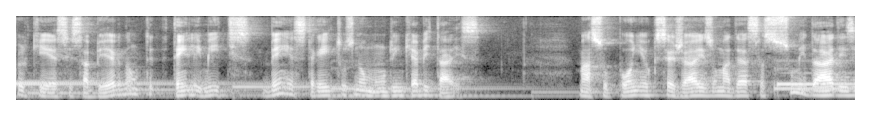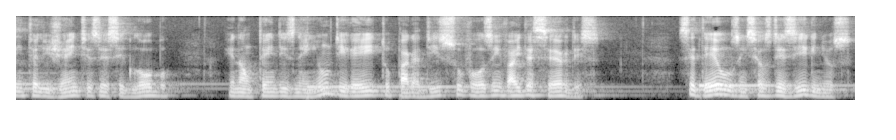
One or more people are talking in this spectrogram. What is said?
porque esse saber não tem limites, bem estreitos no mundo em que habitais mas suponho que sejais uma dessas sumidades inteligentes desse globo, e não tendes nenhum direito para disso vos envaidecerdes. Se Deus, em seus desígnios,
